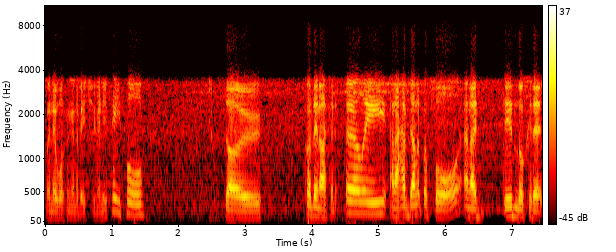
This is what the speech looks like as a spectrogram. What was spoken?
when there wasn't going to be too many people, so got there nice and early, and I have done it before, and I did look at it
